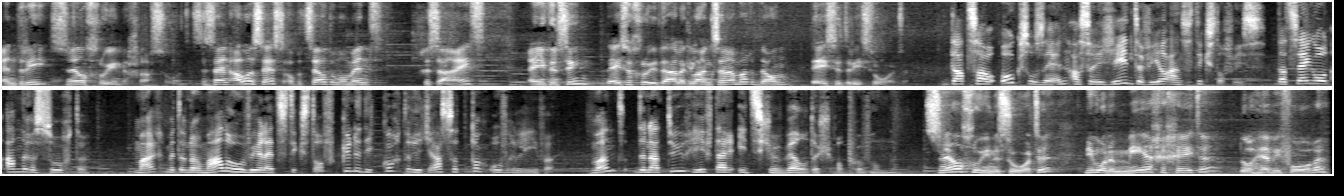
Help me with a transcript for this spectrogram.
en drie snelgroeiende grassoorten. Ze zijn alle zes op hetzelfde moment gezaaid. En je kunt zien, deze groeien duidelijk langzamer dan deze drie soorten. Dat zou ook zo zijn als er geen teveel aan stikstof is. Dat zijn gewoon andere soorten. Maar met een normale hoeveelheid stikstof kunnen die kortere grassen toch overleven. Want de natuur heeft daar iets geweldig opgevonden. Snelgroeiende soorten die worden meer gegeten door herbivoren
